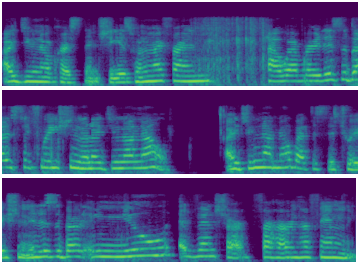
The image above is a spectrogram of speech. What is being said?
I do know Kristen. She is one of my friends. However, it is about a situation that I do not know. I do not know about the situation. It is about a new adventure for her and her family.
